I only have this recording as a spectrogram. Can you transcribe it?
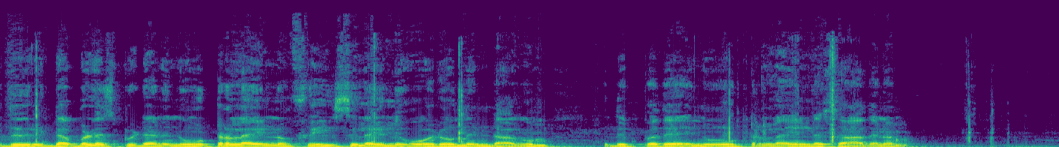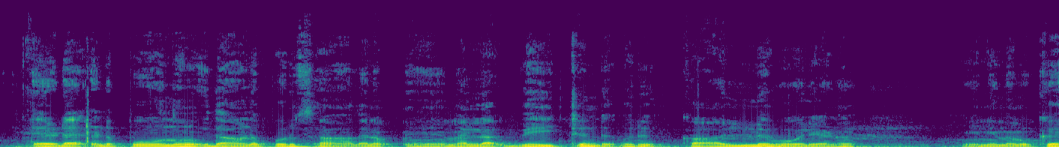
ഇതൊരു ഡബിൾ സ്പീഡാണ് ന്യൂട്രൽ ലൈനിലും ഫേസ് ലൈനിലും ഓരോന്നുണ്ടാകും ഇതിപ്പോഴേ ന്യൂട്രൽ ലൈനിലെ സാധനം എവിടെ ഉണ്ട്? പോന്നു. ഇതാണ് ഇപ്പോൾ ഒരു സാധനം. നല്ല വെയിറ്റ് ഉണ്ട്. ഒരു കല്ല് പോലെയാണ്. ഇനി നമുക്ക്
